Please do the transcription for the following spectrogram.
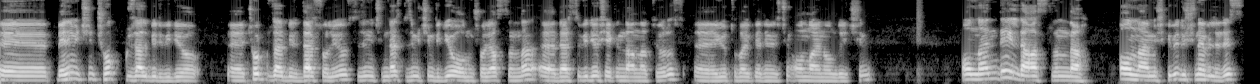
Ee, benim için çok güzel bir video, e, çok güzel bir ders oluyor. Sizin için ders, bizim için video olmuş oluyor aslında. Ee, dersi video şeklinde anlatıyoruz. Ee, YouTube'a yüklediğimiz için, online olduğu için. Online değil de aslında online'mış gibi düşünebiliriz.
